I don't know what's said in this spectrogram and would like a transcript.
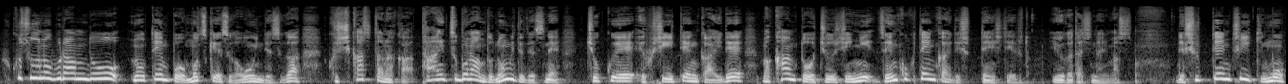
複数のブランドの店舗を持つケースが多いんですが、串カツ田中単一ブランドのみでですね、直営 FC 展開で、まあ、関東を中心に全国展開で出店しているという形になります。で、出店地域も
